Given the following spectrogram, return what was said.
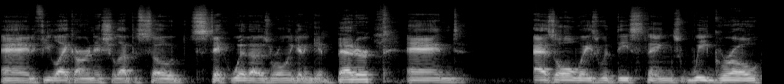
And if you like our initial episode, stick with us. We're only going to get better. And as always with these things, we grow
